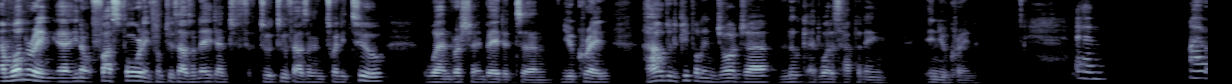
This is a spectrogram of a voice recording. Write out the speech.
I'm wondering, uh, you know, fast forwarding from 2008 and to 2022, when Russia invaded um, Ukraine, how do the people in Georgia look at what is happening in Ukraine? Um, uh,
